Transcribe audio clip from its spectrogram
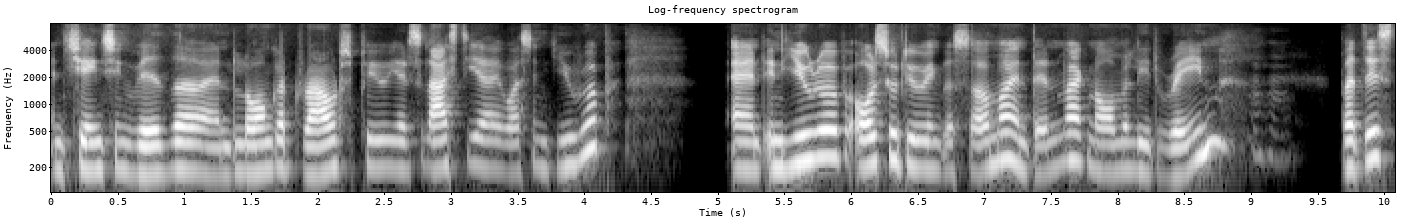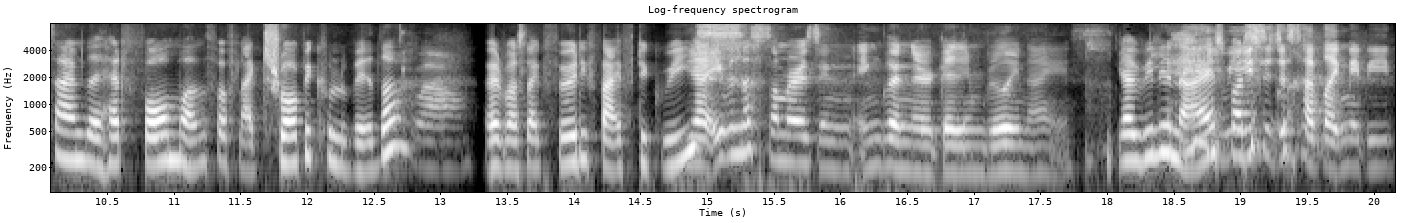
and changing weather and longer drought periods. Last year I was in Europe, and in Europe, also during the summer in Denmark, normally it rain. Mm-hmm. But this time they had four months of like tropical weather. Wow. It was like 35 degrees. Yeah, even the summers in England are getting really nice. Yeah, really nice. we but used to just have like maybe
